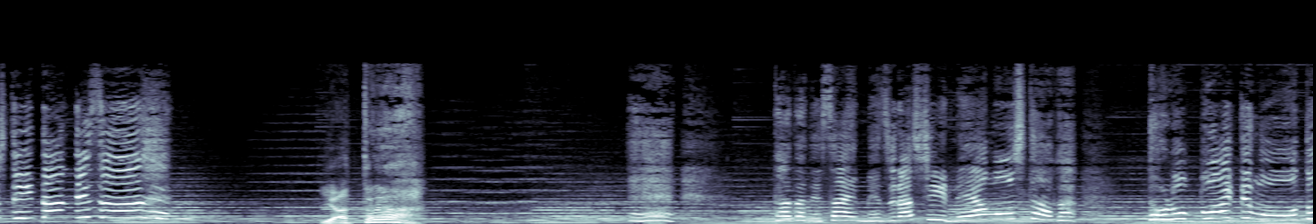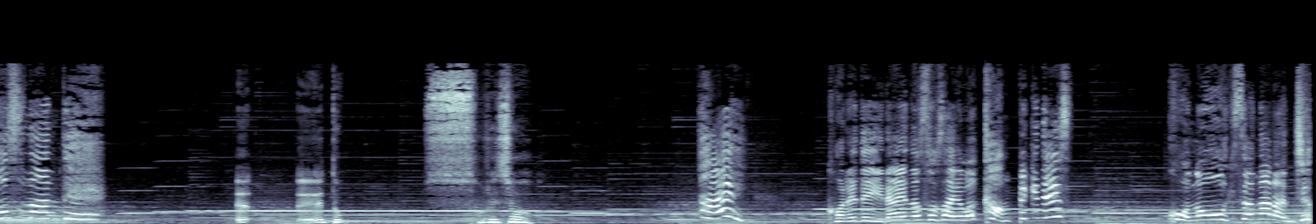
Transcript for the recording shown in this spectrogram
していたんです。やったな。ええただでさえ珍しいレアモンスターがドロップアイテムを落とすなんて。えっとそれじゃあ。これで依頼の素材は完璧です。この大きさなら十分す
